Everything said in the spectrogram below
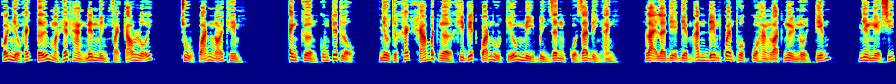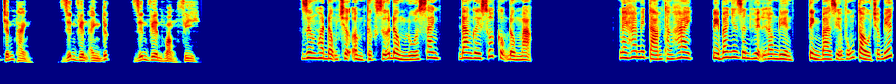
có nhiều khách tới mà hết hàng nên mình phải cáo lỗi, chủ quán nói thêm. Anh Cường cũng tiết lộ, nhiều thực khách khá bất ngờ khi biết quán hủ tiếu mì bình dân của gia đình anh lại là địa điểm ăn đêm quen thuộc của hàng loạt người nổi tiếng như nghệ sĩ Trấn Thành, diễn viên Anh Đức, diễn viên Hoàng Phi. Dừng hoạt động chợ ẩm thực giữa đồng lúa xanh đang gây sốt cộng đồng mạng. Ngày 28 tháng 2, Ủy ban nhân dân huyện Long Điền, tỉnh Bà Rịa Vũng Tàu cho biết,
